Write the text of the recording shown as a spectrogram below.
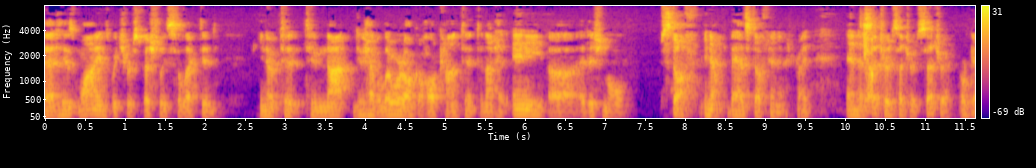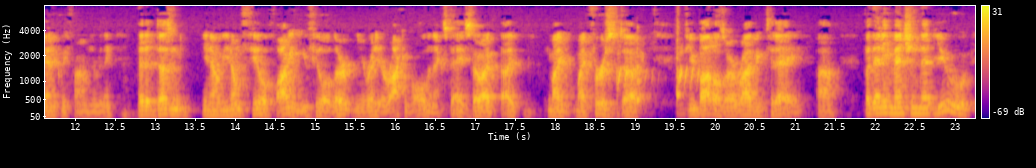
that his wines, which are specially selected you know, to to not to have a lower alcohol content, to not have any uh, additional stuff, you know, bad stuff in it, right? And et cetera, et cetera, et cetera, organically farmed and everything, that it doesn't, you know, you don't feel foggy, you feel alert and you're ready to rock and roll the next day. So I, I my, my first, uh, few bottles are arriving today. Uh, but then he mentioned that you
